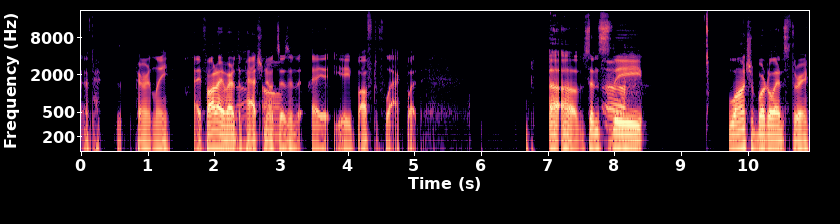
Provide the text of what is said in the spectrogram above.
Apparently, I thought I read the patch notes Oh. as an, a, a buff to Flack, but uh, uh, since Ugh. the launch of Borderlands 3,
